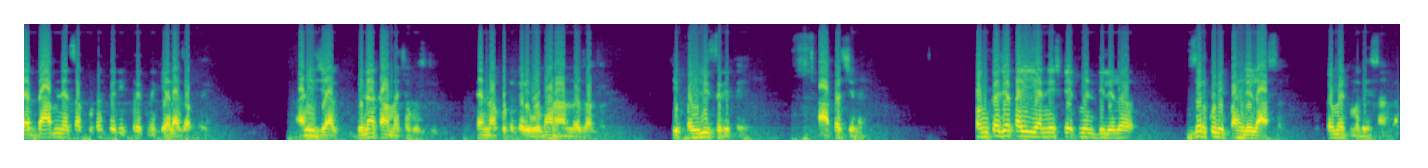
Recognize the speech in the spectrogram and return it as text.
त्या दाबण्याचा कुठंतरी प्रयत्न केला जातोय. आणि ज्या बिनाकामाच्या गोष्टी त्यांना कुठंतरी उधाण आणलं जातं. ही पहिलीच रीत आहे. आताची नाही. पंकजाताई यांनी स्टेटमेंट दिलेलं जर कोणी पाहिलेलं असेल कमेंटमध्ये सांगा.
